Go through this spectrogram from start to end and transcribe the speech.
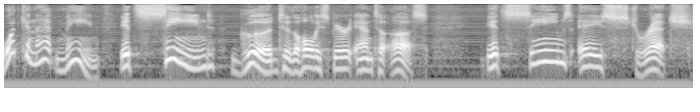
What can that mean? It seemed good to the Holy Spirit and to us. It seems a stretch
